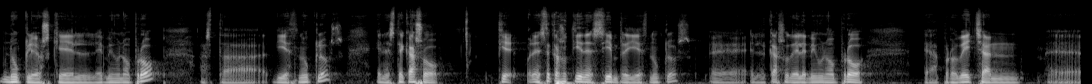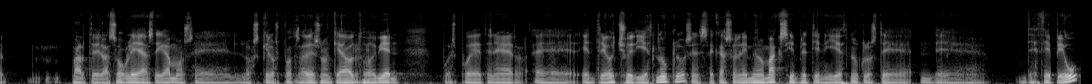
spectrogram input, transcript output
núcleos que el M1 Pro, hasta 10 núcleos. En este caso, en este caso tiene siempre 10 núcleos. Eh, en el caso del M1 Pro eh, aprovechan eh, parte de las obleas, digamos, en los que los procesadores no han quedado todo bien, pues puede tener entre 8 y 10 núcleos. En este caso el M1 Max siempre tiene 10 núcleos de, CPU.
